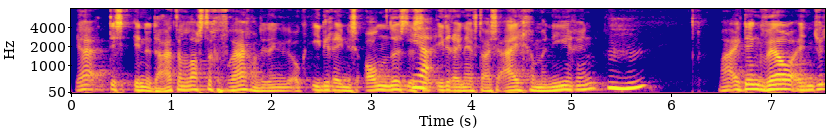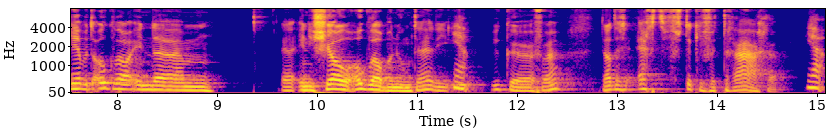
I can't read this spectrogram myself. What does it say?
Ja, het is inderdaad een lastige vraag, want ik denk ook iedereen is anders, dus Ja. iedereen heeft daar zijn eigen manier in. Mhm. Maar ik denk wel, en jullie hebben het ook wel in de, ehm, eh, in de show ook wel benoemd, hè, die Ja. U-curve, dat is echt een stukje vertragen. Ja,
